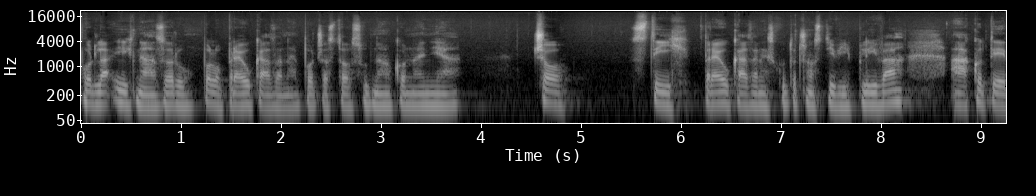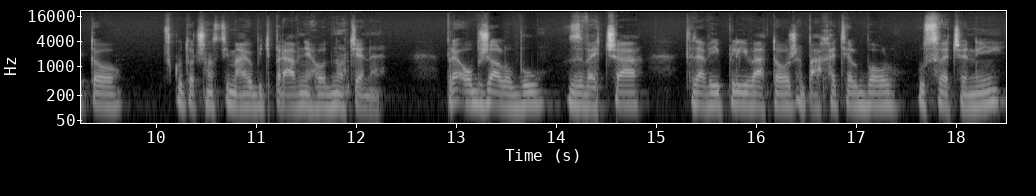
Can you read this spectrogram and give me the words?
podľa ich názoru bolo preukázané počas toho súdneho konania, čo z tých preukázaných skutočností vyplýva a ako tieto skutočnosti majú byť právne hodnotené. Pre obžalobu zväčša teda vyplýva to, že páchateľ bol usvedčený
